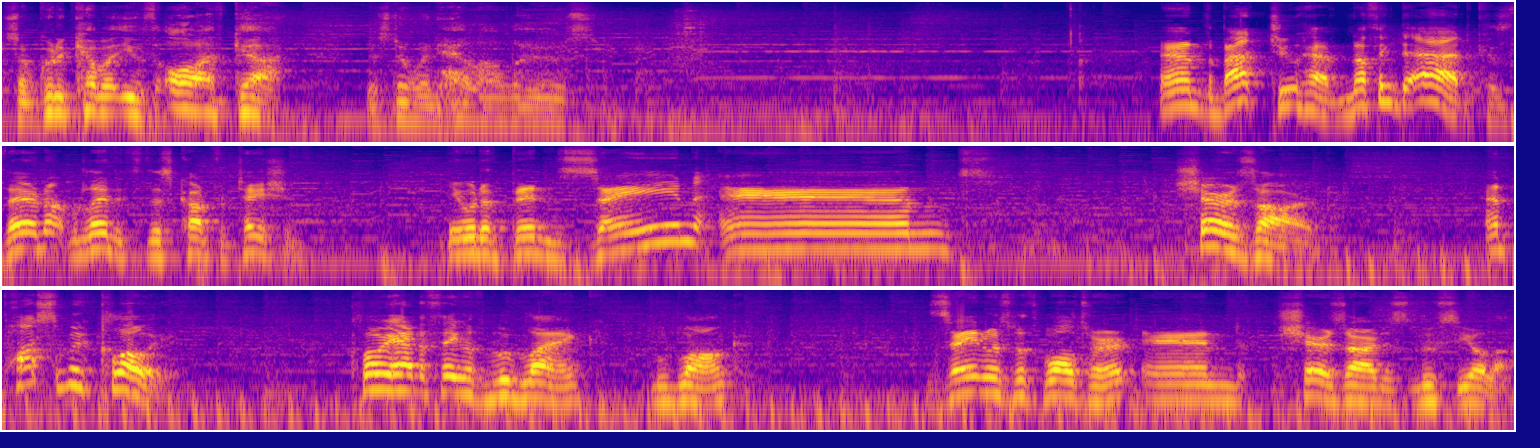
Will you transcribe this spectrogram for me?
So I'm going to come at you with all I've got. There's no way in hell I'll lose. And the back two have nothing to add, because they're not related to this confrontation. It would have been Zane and... Scherazard. And possibly Kloe. Kloe had a thing with Bleublanc. Blanc. Zane was with Walter, and Scherazard is Luciola.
